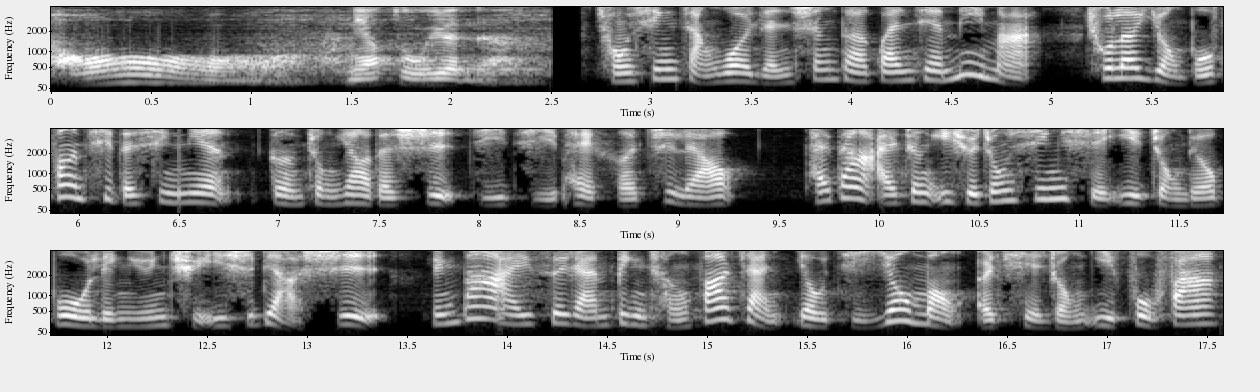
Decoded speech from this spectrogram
哦，你要住院了。”重新掌握人生的关键密码，除了永不放弃的信念，更重要的是积极配合治疗。台大癌症医学中心血液肿瘤部林云曲医师表示，淋巴癌虽然病程发展又急又猛，而且容易复发，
